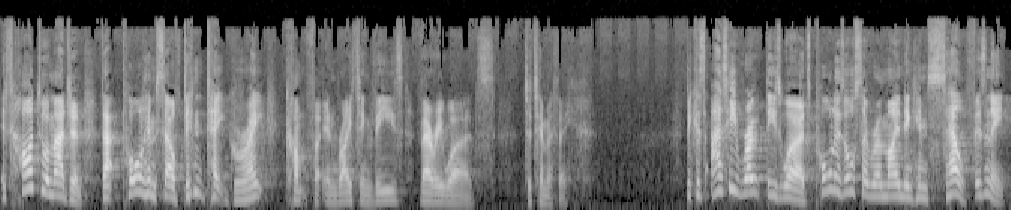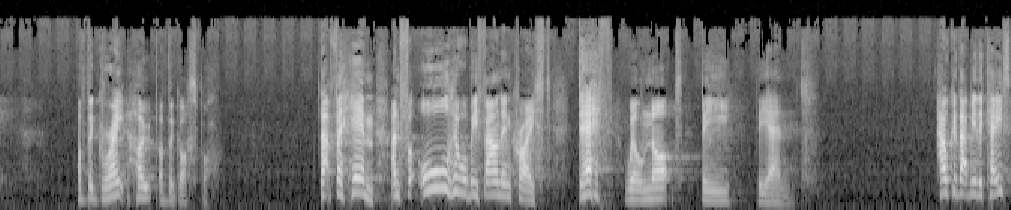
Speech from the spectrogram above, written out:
it's hard to imagine that Paul himself didn't take great comfort in writing these very words to Timothy. Because as he wrote these words, Paul is also reminding himself, isn't he, of the great hope of the gospel. That for him and for all who will be found in Christ, death will not be the end. How could that be the case?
